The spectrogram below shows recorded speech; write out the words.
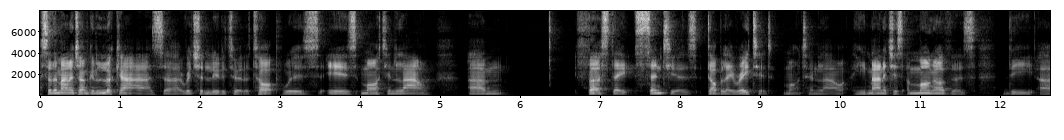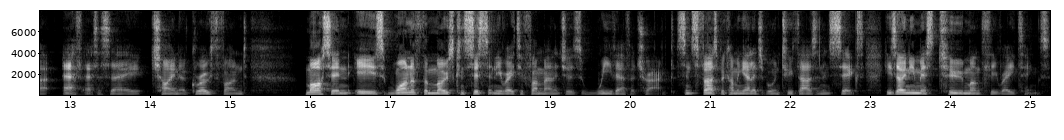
so the manager I'm going to look at, as uh, Richard alluded to at the top, was is Martin Lau. Um, First State Sentier's double A rated Martin Lau. He manages, among others, the uh, FSSA China Growth Fund, Martin is one of the most consistently rated fund managers we've ever tracked. Since first becoming eligible in 2006, he's only missed two monthly ratings.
